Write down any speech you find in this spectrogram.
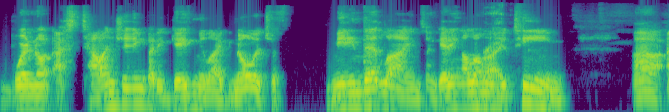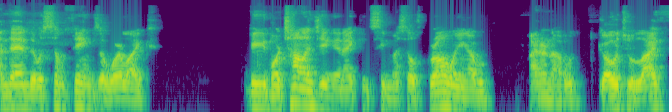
were not as challenging, but it gave me like knowledge of meeting deadlines and getting along right. with your team. Uh, and then there was some things that were like be more challenging and I can see myself growing. I would, I don't know, I would go to life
